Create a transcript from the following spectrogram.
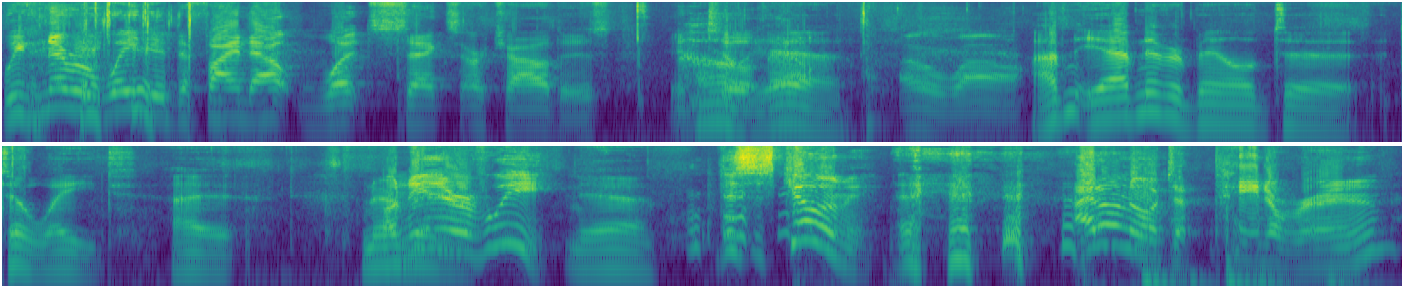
we've never waited to find out what sex our child is until oh now. yeah, Oh wow. I've yeah I've never been able to to wait. I never Well, been- neither have we. Yeah. This is killing me. I don't know what to paint a room.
